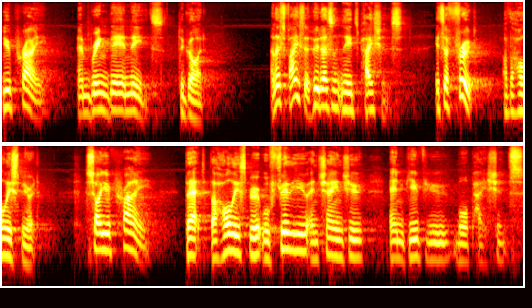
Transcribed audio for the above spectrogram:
you pray and bring their needs to God. And let's face it, who doesn't need patience? It's a fruit of the Holy Spirit. So you pray that the Holy Spirit will fill you and change you and give you more patience.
